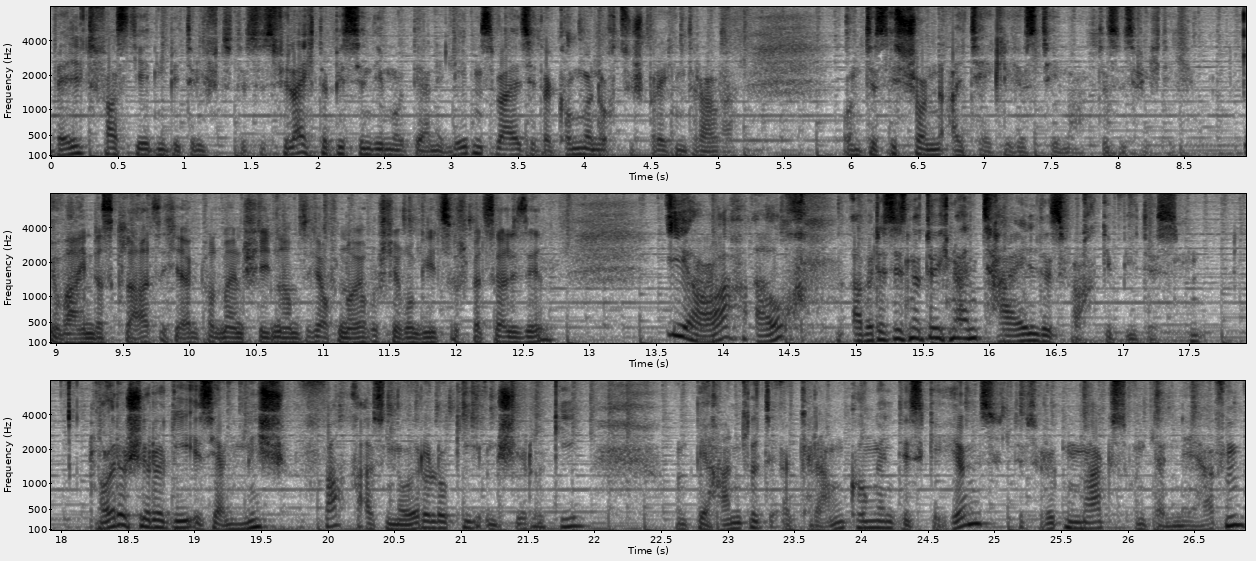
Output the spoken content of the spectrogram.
Welt fast jeden betrifft. Das ist vielleicht ein bisschen die moderne Lebensweise, da kommen wir noch zu sprechen drauf. Und das ist schon ein alltägliches Thema, das ist richtig. War Ihnen das klar, als Sie irgendwann mal entschieden haben, sich auf Neurochirurgie zu spezialisieren? Ja, auch. Aber das ist natürlich nur ein Teil des Fachgebietes. Neurochirurgie ist ja ein Mischfach aus Neurologie und Chirurgie und behandelt Erkrankungen des Gehirns, des Rückenmarks und der Nerven.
